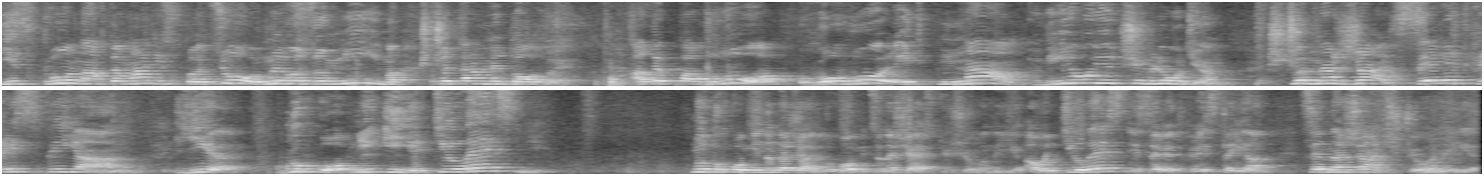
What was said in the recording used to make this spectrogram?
єство на автоматі спрацьовує. Ми розуміємо, що там недобре. Але Павло говорить нам, віруючим людям, що, на жаль, серед християн є духовні і є тілесні. Ну, духовні не на жаль, духовні це на щастя, що вони є. А от тілесні серед християн це на жаль, що вони є.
